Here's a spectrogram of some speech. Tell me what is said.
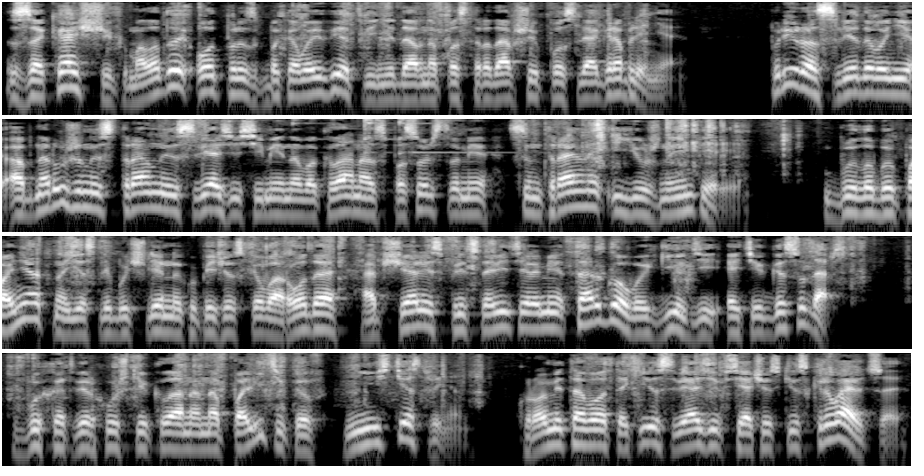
Заказчик – молодой отпрыск боковой ветви, недавно пострадавший после ограбления. При расследовании обнаружены странные связи семейного клана с посольствами Центральной и Южной империи. Было бы понятно, если бы члены купеческого рода общались с представителями торговых гильдий этих государств. Выход верхушки клана на политиков неестественен. Кроме того, такие связи всячески скрываются.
